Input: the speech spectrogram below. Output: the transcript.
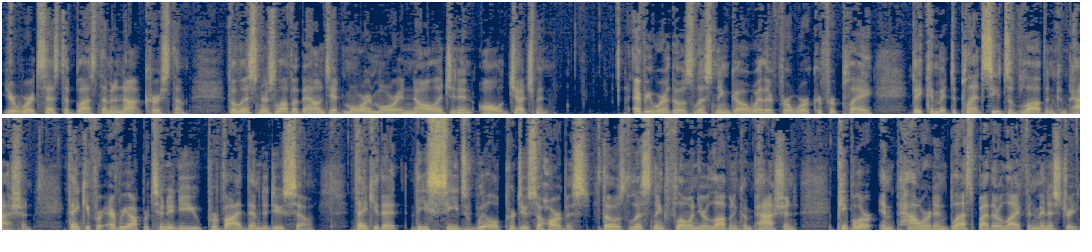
Your word says to bless them and not curse them. The listener's love abounds yet more and more in knowledge and in all judgment. Everywhere those listening go, whether for work or for play, they commit to plant seeds of love and compassion. Thank you for every opportunity you provide them to do so. Thank you that these seeds will produce a harvest. Those listening flow in your love and compassion. People are empowered and blessed by their life and ministry.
